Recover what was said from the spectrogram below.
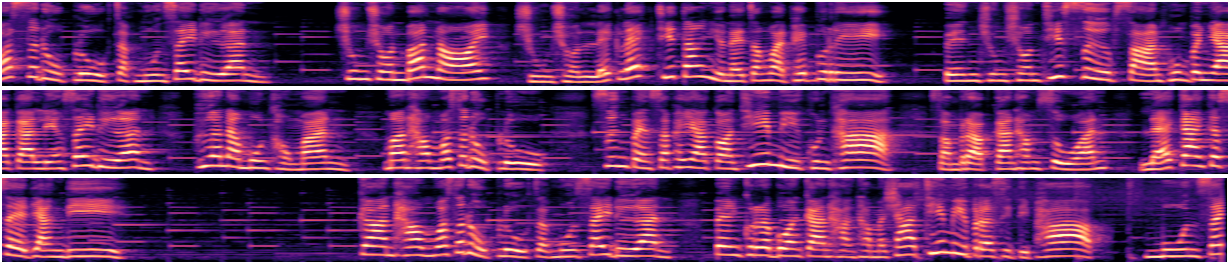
วัสดุปลูกจากมูลไส้เดือน ชุมชนบ้านน้อย ชุมชนเล็กๆ ที่ตั้งอยู่ในจังหวัดเพชรบุรี เป็นชุมชนที่สืบสารภูมิปัญญาการเลี้ยงไส้เดือน เพื่อนำมูลของมัน มาทำวัสดุปลูก ซึ่งเป็นทรัพยากรที่มีคุณค่าสำหรับการทำสวนและการเกษตรอย่างดี การทำวัสดุปลูกจากมูลไส้เดือน เป็นกระบวนการทางธรรมชาติที่มีประสิทธิภาพ มูลไส้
